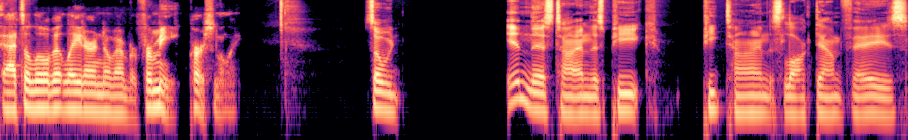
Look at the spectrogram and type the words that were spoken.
that's a little bit later in November for me personally. So in this time, this peak peak time, this lockdown phase,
